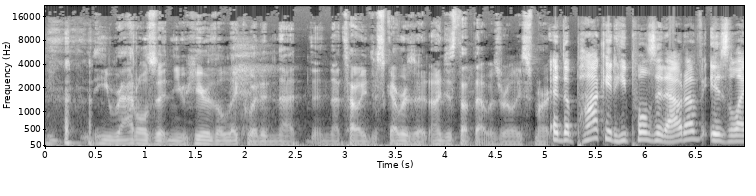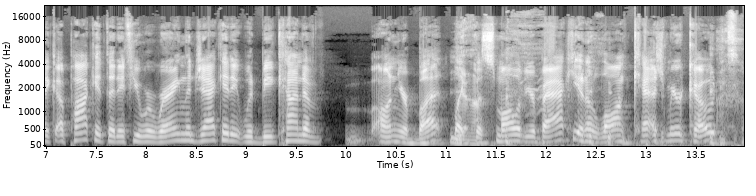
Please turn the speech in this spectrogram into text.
he, he rattles it, and you hear the liquid, and that, and that's how he discovers it. And I just thought that was really smart. And the pocket he pulls it out of is like a pocket that if you were wearing the jacket, it would be kind of on your butt, like Yeah. the small of your back in a long cashmere coat.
